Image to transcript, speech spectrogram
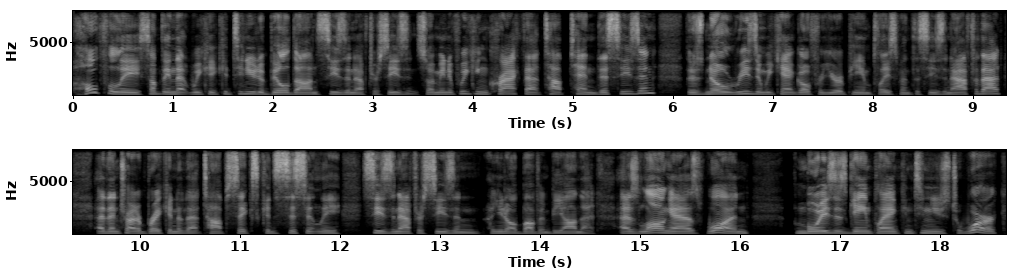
hopefully something that we could continue to build on season after season. So, I mean, if we can crack that top 10 this season, there's no reason we can't go for European placement the season after that and then try to break into that top six consistently season after season, you know, above and beyond that. As long as one, Moyes' game plan continues to work,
